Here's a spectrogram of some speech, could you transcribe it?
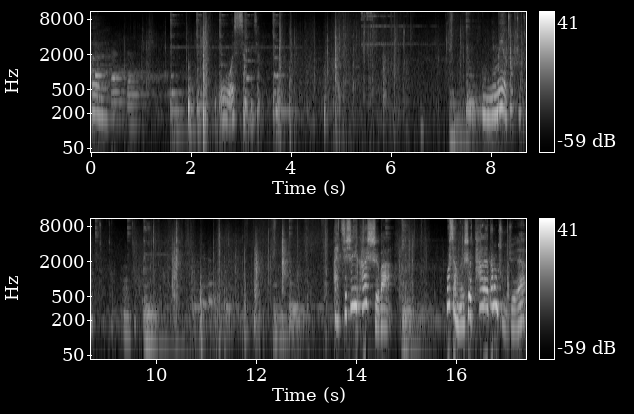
呃，我想一下，你们也坐坐坐坐坐。哎，其实一开始吧，我想的是他来当主角，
